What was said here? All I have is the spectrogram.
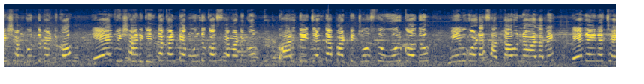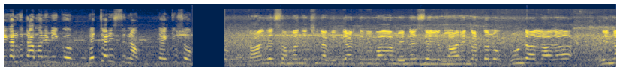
విషయం గుర్తుపెట్టుకో. ఏ విషయానికి ఇంతకంటే ముందుకొస్తే మటుకు భారతీయ జనతా పార్టీ చూస్తూ ఊరుకోదు. మేము కూడా సత్తా ఉన్న వాళ్ళమే. ఏదైనా చేయగలుగుతామని మీకు హెచ్చరిస్తున్నాం. Thank you so much Congress సంబంధించిన విద్యార్థి విభాగం ఎన్ఎస్ఏ కార్యకర్తలు గుండాల్లాగా నిన్న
